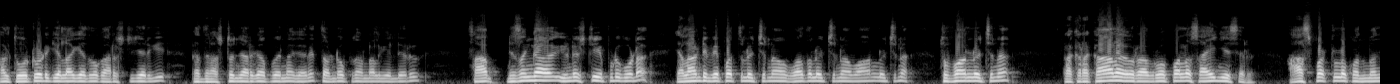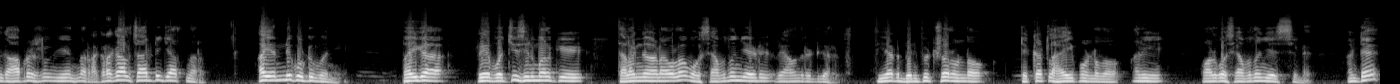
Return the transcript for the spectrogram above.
వాళ్ళు తోటోడికి ఇలాగేదో ఒక అరెస్ట్ జరిగి పెద్ద నష్టం జరగకపోయినా కానీ తండోపు తండాలకు వెళ్ళారు. సా నిజంగా ఇండస్ట్రీ ఎప్పుడు కూడా ఎలాంటి విపత్తులు వచ్చినా వరదలు వచ్చినా వానలు వచ్చినా తుఫాన్లు వచ్చినా రకరకాల ర- రూపాల్లో సాయం చేశారు. హాస్పిటల్లో కొంతమందికి ఆపరేషన్లు చేస్తున్నారు రకరకాల చారిటీ చేస్తున్నారు. అవన్నీ కొట్టుకుపోయి పైగా రేపు వచ్చి సినిమాలకి తెలంగాణలో ఒక శబ్దం చేయడు రేవంత్ రెడ్డి గారు. థియేటర్ బెనిఫిట్ షోలు ఉండవు టికెట్ల హైప్ ఉండదు అని వాళ్ళకు ఒక శబ్దం చేసాడు అంటే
